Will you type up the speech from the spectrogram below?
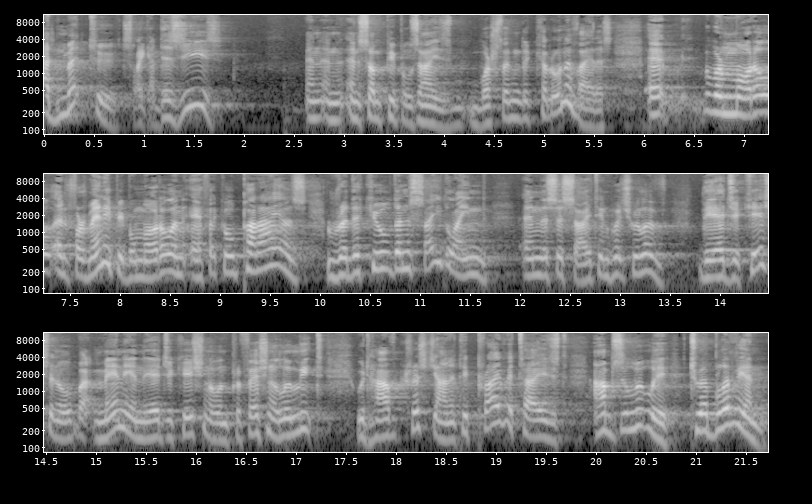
admit to. It's like a disease in, in, in, some people's eyes, worse than the coronavirus. Uh, we're moral, and for many people, moral and ethical pariahs, ridiculed and sidelined in the society in which we live. The educational, but many in the educational and professional elite would have Christianity privatized absolutely to oblivion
